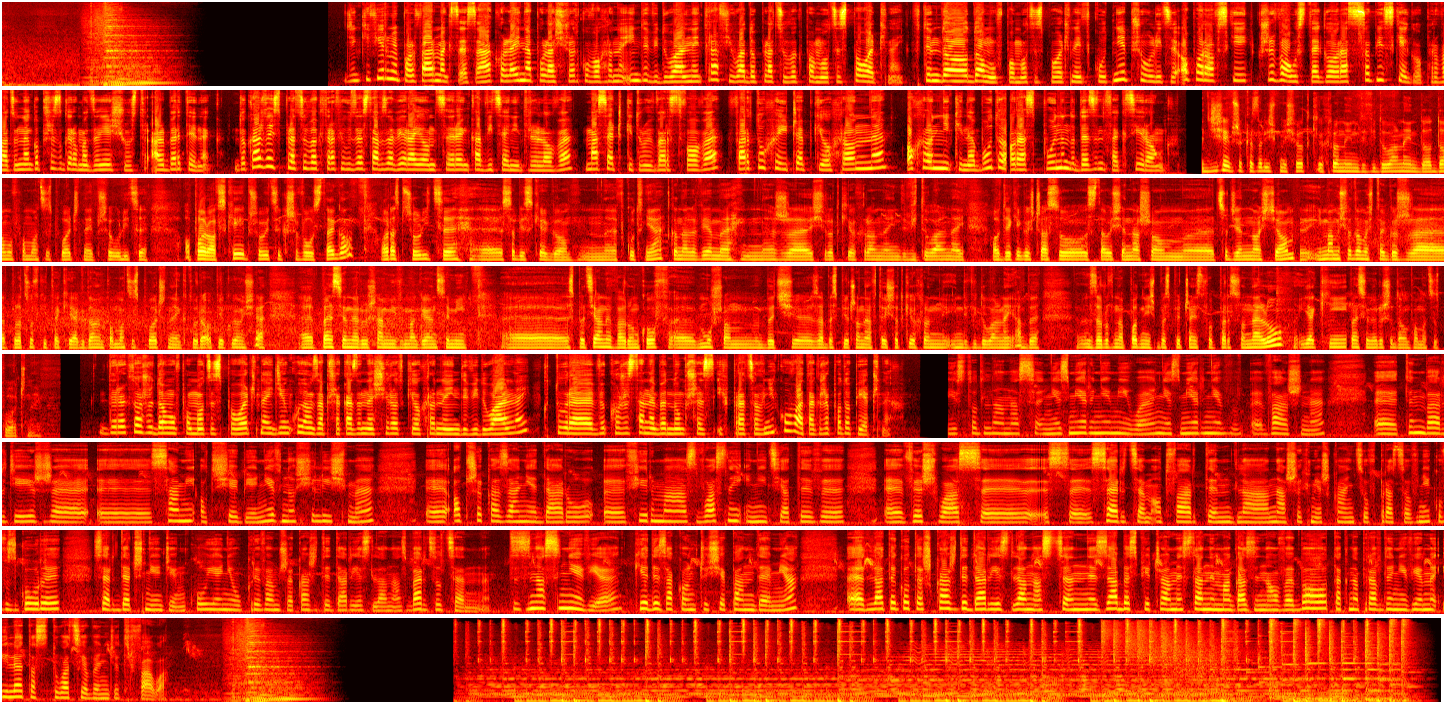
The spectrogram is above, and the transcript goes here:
Dzięki firmie Polfarmex SA kolejna pula środków ochrony indywidualnej trafiła do placówek pomocy społecznej, w tym do domów pomocy społecznej w Kutnie przy ulicy Oporowskiej, Krzywoustego oraz Sobieskiego, prowadzonego przez Zgromadzenie Sióstr Albertynek. Do każdej z placówek trafił zestaw zawierający rękawice nitrylowe, maseczki trójwarstwowe, fartuchy i czepki ochronne, ochronniki na buty oraz płyn do dezynfekcji rąk. Dzisiaj przekazaliśmy środki ochrony indywidualnej do domów pomocy społecznej przy ulicy Oporowskiej, przy ulicy Krzywoustego oraz przy ulicy e, Sobieskiego mm, w Kutnie. Doskonale wiemy, mm, że środki ochrony indywidualnej od jakiegoś czasu stały się naszą e, codziennością i mamy świadomość tego, że placówki takie jak domy pomocy społecznej, które opiekują się e, pensjonariuszami wymagającymi specjalnych warunków, muszą być zabezpieczone w tej środki ochrony indywidualnej, aby zarówno podnieść bezpieczeństwo personelu, jak i pensjonariuszy domu pomocy społecznej. Dyrektorzy domów pomocy społecznej dziękują za przekazane środki ochrony indywidualnej, które wykorzystane będą przez ich pracowników, a także podopiecznych. Jest to dla nas niezmiernie miłe, niezmiernie w- ważne, e, tym bardziej, że e, sami od siebie nie wnosiliśmy e, o przekazanie daru. E, Firma z własnej inicjatywy e, wyszła z, z sercem otwartym dla naszych mieszkańców, pracowników. Z góry serdecznie dziękuję. Nie ukrywam, że każdy dar jest dla nas bardzo cenny. Z nas nie wie, kiedy zakończy się pandemia, E, Dlatego też każdy dar jest dla nas cenny. Zabezpieczamy stany magazynowe, bo tak naprawdę nie wiemy, ile ta sytuacja będzie trwała.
